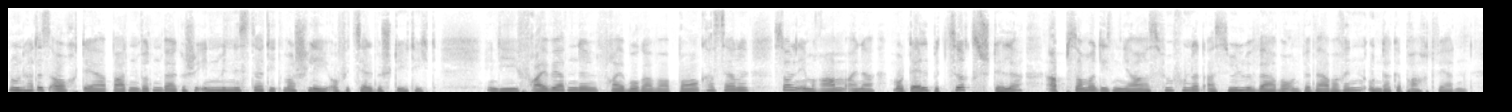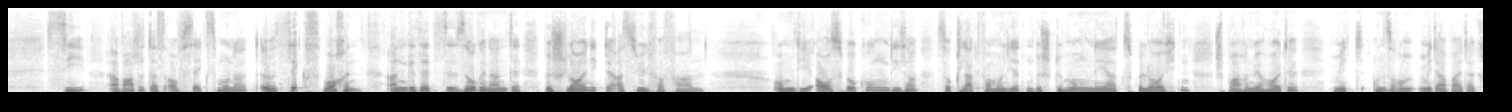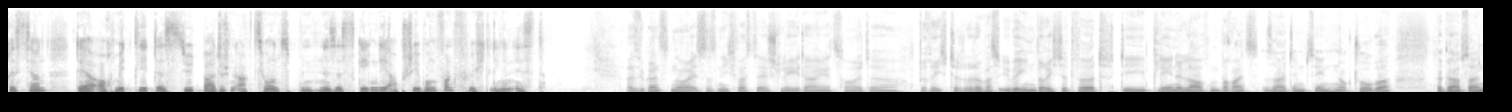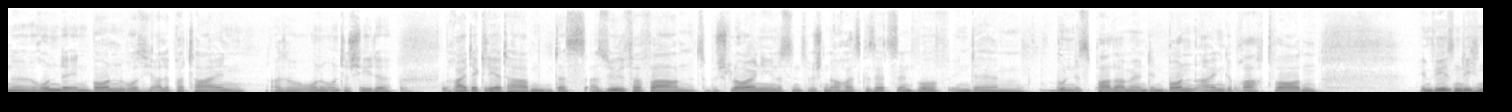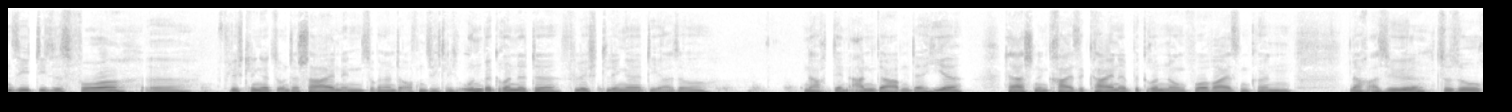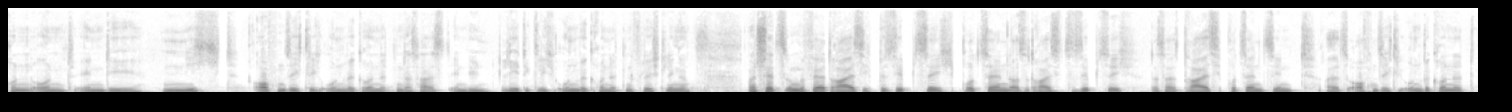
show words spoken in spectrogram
Nun hat es auch der baden-württembergische Innenminister Dietmar Schlee offiziell bestätigt. In die frei werdende Freiburger Vauban-Kaserne sollen im Rahmen einer Modellbezirksstelle ab Sommer diesen Jahres 500 Asylbewerber und Bewerberinnen untergebracht werden. Sie erwartet das auf sechs, Monat, äh, sechs Wochen angesetzte sogenannte beschleunigte Asylverfahren. Um die Auswirkungen dieser so glatt formulierten Bestimmungen näher zu beleuchten, sprachen wir heute mit unserem Mitarbeiter Christian, der auch Mitglied des Südbadischen Aktionsbündnisses gegen die Abschiebung von Flüchtlingen ist. Also ganz neu ist es nicht, was der Schleder jetzt heute berichtet oder was über ihn berichtet wird. Die Pläne laufen bereits seit dem 10. Oktober. Da gab es eine Runde in Bonn, wo sich alle Parteien, also ohne Unterschiede, bereit erklärt haben, das Asylverfahren zu beschleunigen. Das ist inzwischen auch als Gesetzentwurf in dem Bundesparlament in Bonn eingebracht worden. Im Wesentlichen sieht dieses vor, äh, Flüchtlinge zu unterscheiden in sogenannte offensichtlich unbegründete Flüchtlinge, die also nach den Angaben der hier herrschenden Kreise keine Begründung vorweisen können, nach Asyl zu suchen und in die nicht offensichtlich unbegründeten, das heißt in die lediglich unbegründeten Flüchtlinge. Man schätzt ungefähr 30 bis 70 Prozent, also 30 zu 70. Das heißt 30 Prozent sind als offensichtlich unbegründet.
